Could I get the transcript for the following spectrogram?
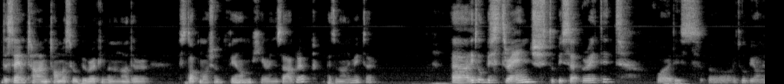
at the same time, Thomas will be working on another stop motion film here in Zagreb as an animator. Uh, it will be strange to be separated for this. Uh, it will be only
